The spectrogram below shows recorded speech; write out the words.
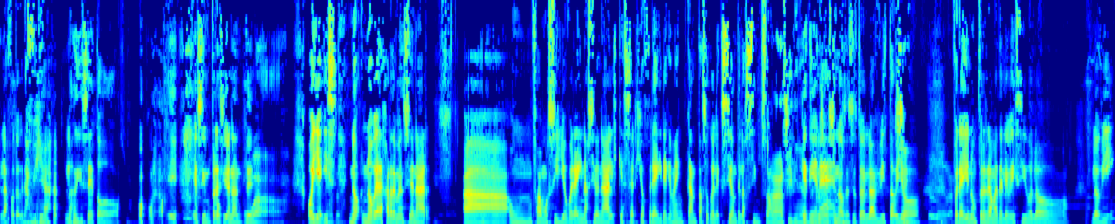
la fotografía lo dice todo. Eh, es impresionante. Wow. Oye, y no, no voy a dejar de mencionar a un famosillo por ahí nacional que es Sergio Freire, que me encanta su colección de los Simpsons Ah, sí, tiene. que tiene, no sé si ustedes lo han visto, Sí. yo por ahí en un programa televisivo lo, lo vi.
